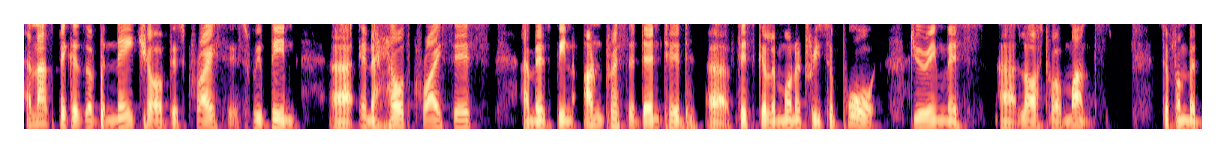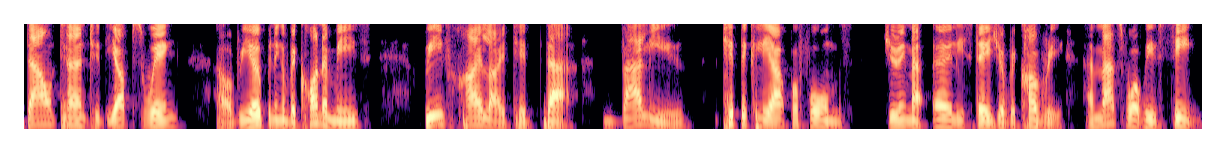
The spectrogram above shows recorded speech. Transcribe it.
And that's because of the nature of this crisis. We've been uh, in a health crisis, and there's been unprecedented uh, fiscal and monetary support during this uh, last 12 months. So, from the downturn to the upswing uh, reopening of economies, we've highlighted that value typically outperforms during that early stage of recovery. And that's what we've seen.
